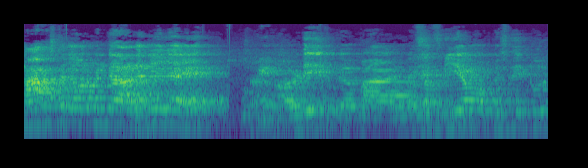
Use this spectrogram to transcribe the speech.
महाराष्ट्र गव्हर्नमेंटकडे अडकलेले आहे. ऑलरेडी पीएम ऑफिसने टूर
